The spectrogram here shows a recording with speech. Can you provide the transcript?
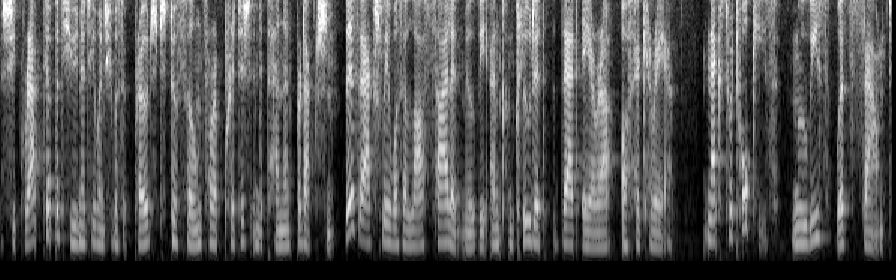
she grabbed the opportunity when she was approached to film for a British independent production. This actually was her last silent movie and concluded that era of her career. Next were talkies, movies with sound.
